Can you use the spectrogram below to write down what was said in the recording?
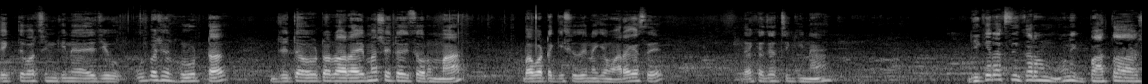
দেখতে পাচ্ছেন কিনা, এই যে ওই পাশের হলুদটা, যেটা ওটার আড়াই মাস, এটা হচ্ছে ওর মা। বাবাটা কিছুদিন আগে মারা গেছে। দেখা যাচ্ছে কিনা। ঢেকে রাখছি কারণ অনেক বাতাস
